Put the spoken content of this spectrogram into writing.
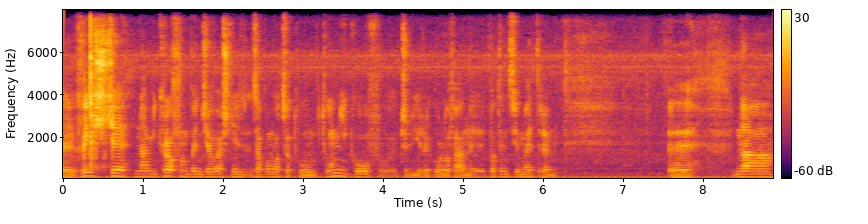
y, wyjście na mikrofon będzie właśnie za pomocą tłum, tłumików, czyli regulowany potencjometrem y, na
